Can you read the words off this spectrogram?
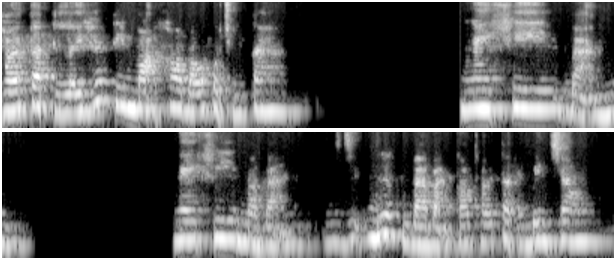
thói tật lấy hết đi mọi kho báu của chúng ta. Ngay khi bạn, ngay khi mà bạn bước và bạn có thói tật ở bên trong,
